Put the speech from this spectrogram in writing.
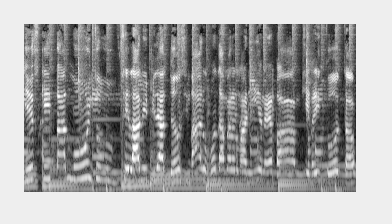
E eu fiquei bah, muito, sei lá, meio pilhadão, assim, bah, não vou andar mais no Marinha, né? Bah, me quebrei todo e tal.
